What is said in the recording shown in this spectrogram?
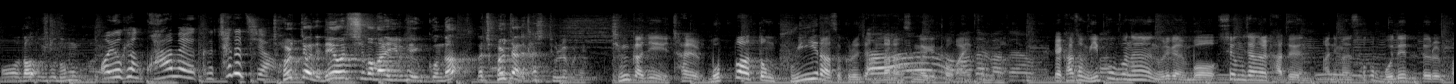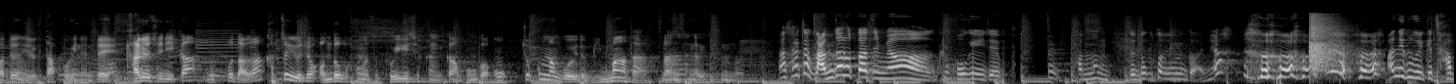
어 나도 이거 너무 어 과해. 이거 그냥 과함의 그 최대치야. 절대 안 돼. 내 여자친구가 만약 이렇게 입고 온다? 나 절대 안 돼. 다시 돌려보내. 지금까지 잘 못 봤던 부위라서 그러지 않나라는 아, 생각이 더 많이 맞아, 듭니다. 맞아요. 그러니까 가슴 윗부분은 우리가 뭐 수영장을 가든 아니면 속옷 모델들을 보든 이렇게 다 보이는데 가려주니까 못 보다가 갑자기 요즘 언더북 하면서 보이기 시작하니까 뭔가 어? 조금만 보여도 민망하다라는 생각이 드는 것 같아요. 아 살짝 남자로 따지면 그 거기 이제 받는 내놓고 다니는 거 아니야? 아니 그리고 이렇게 잡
